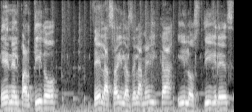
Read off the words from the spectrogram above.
en el partido de las Águilas del América y los Tigres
